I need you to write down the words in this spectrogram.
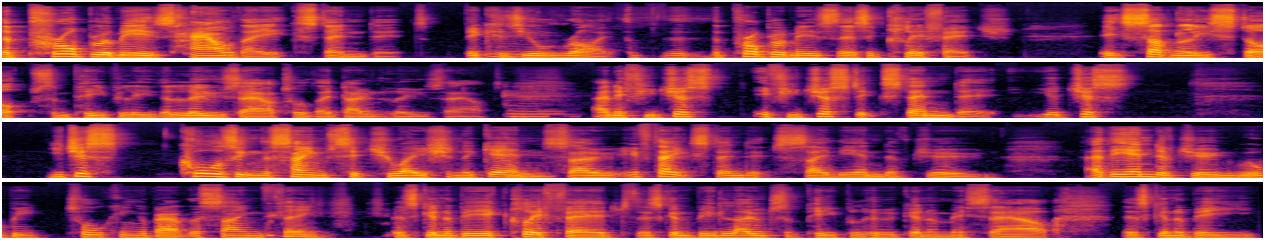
the problem is how they extend it because Mm. you're right. The, the problem is there's a cliff edge. It suddenly stops, and people either lose out or they don't lose out. Mm. And if you just if you just extend it, you're just you're just causing the same situation again. Mm. So if they extend it to say the end of June, at the end of June we'll be talking about the same thing. There's going to be a cliff edge. There's going to be loads of people who are going to miss out. There's going to be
